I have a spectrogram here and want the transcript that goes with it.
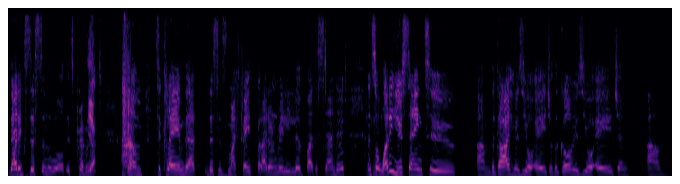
that exists in the world. It's prevalent. Yeah. Um, to claim that this is my faith, but I don't really live by the standard. And so, mm-hmm. what are you saying to um, the guy who's your age or the girl who's your age and um,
